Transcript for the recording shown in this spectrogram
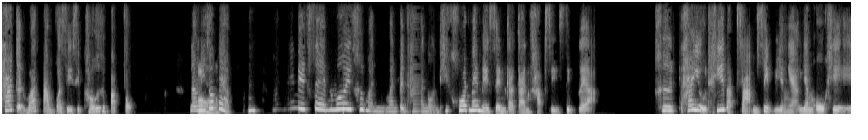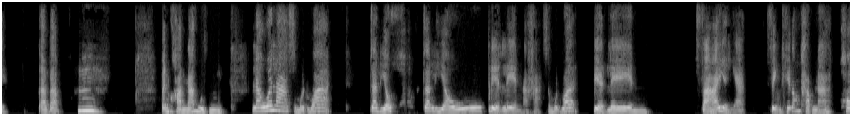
ถ้าเกิดว่าต่ำกว่าสี่สิบเขาก็คือปรับตก แล้วนี่ก็แบบมันมันไม่ make sense เว้ย คือมันมันเป็นถนนที่โคตรไม่ make sense กับการขับสี่สิบเลยอะคือถ้าอยู่ที่แบบสามสิบอย่างเงี้ย ยังโอเค แต่แบบอืมเป็นความน่าหงุดหงิด แล้วเวลาสมมติว่าจะเลี้ยวจะเลี้ยวเปลี่ยนเลนนะคะ สมมติว่าเปลี่ยนเลน ซ้ายอย่างเงี้ย สิ่งที่ต้องทำนะ ข้อ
